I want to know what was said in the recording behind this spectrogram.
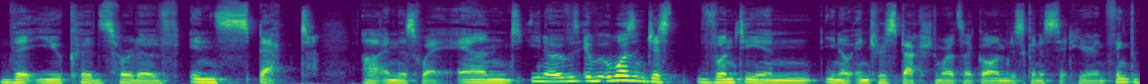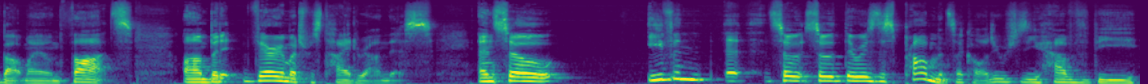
that you could sort of inspect uh, in this way. And you know, it was it wasn't just Wundtian you know introspection where it's like, oh, I'm just going to sit here and think about my own thoughts, um, but it very much was tied around this. And so even uh, so, so there was this problem in psychology, which is you have the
